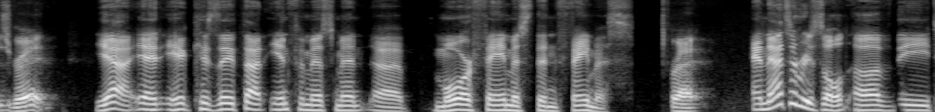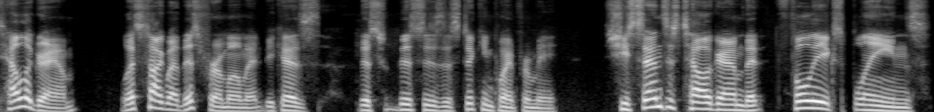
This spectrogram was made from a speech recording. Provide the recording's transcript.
It's great. Yeah, because they thought infamous meant uh, more famous than famous. Right. and that's a result of the telegram let's talk about this for a moment because this this is a sticking point for me she sends this telegram that fully explains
